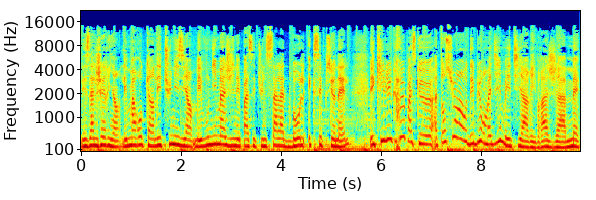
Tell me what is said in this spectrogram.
les Algériens, les Marocains, les Tunisiens. Mais vous n'imaginez pas, c'est une salade bowl exceptionnelle et qui cru parce que, attention, hein, au début on m'a dit, mais tu y arriveras jamais.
